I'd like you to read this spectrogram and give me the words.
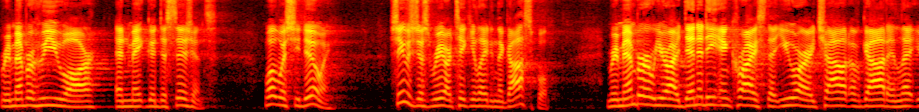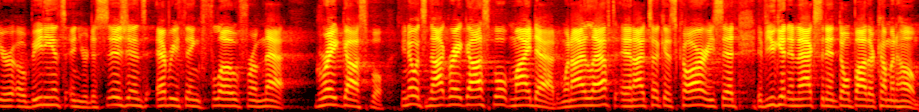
remember who you are and make good decisions. What was she doing? She was just re articulating the gospel. Remember your identity in Christ, that you are a child of God, and let your obedience and your decisions, everything flow from that. Great gospel. You know what's not great gospel? My dad. When I left and I took his car, he said, If you get in an accident, don't bother coming home.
